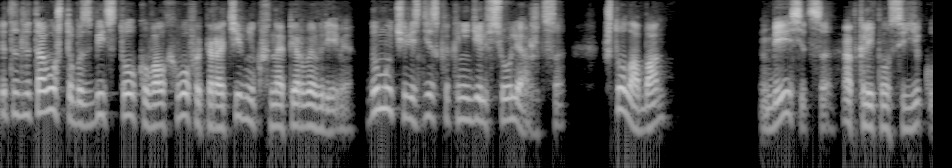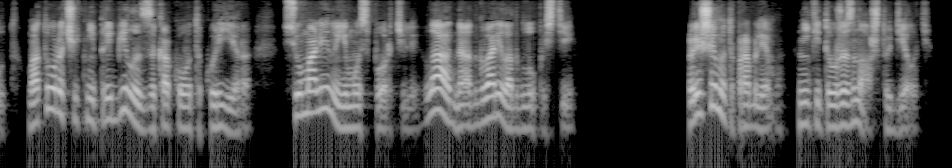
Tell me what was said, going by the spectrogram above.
Это для того, чтобы сбить с толку волхвов-оперативников на первое время. Думаю, через несколько недель все уляжется. Что, Лабан? Бесится, откликнулся Якут. Мотора чуть не прибил из-за какого-то курьера. Всю малину ему испортили. Ладно, отговорил от глупостей. Решим эту проблему. Никита уже знал, что делать.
